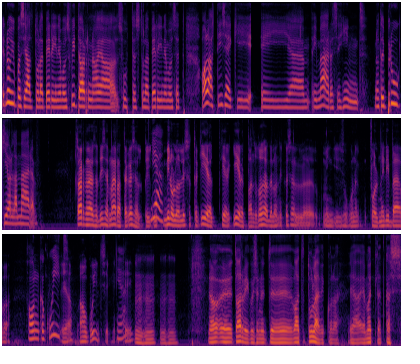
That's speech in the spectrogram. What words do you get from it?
et noh, juba sealt tuleb erinevus või tarneaja suhtes tuleb erinevus, et alati isegi ei äh,, ei määra see hind, noh, ta ei pruugi olla määrav. tarneaja saad ise määrata ka seal Jaa., minul on lihtsalt ta kiirelt, kiirelt, kiirelt pandud, osadel on ikka seal äh, mingisugune kolm-neli päeva. on ka kuid. jah, aa kuid isegi, okei. No Tarvi, kui sa nüüd vaatad tulevikule ja, ja mõtled, kas,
